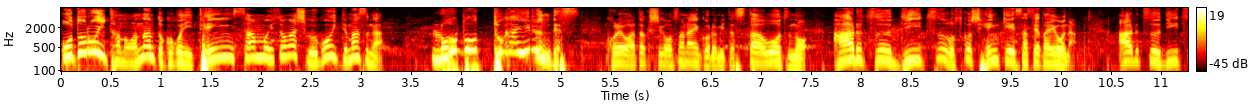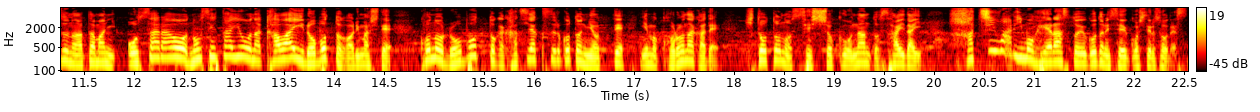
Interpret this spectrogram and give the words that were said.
驚いたのはなんとここに店員さんも忙しく動いてますがロボットがいるんです。これは私が幼い頃見た「スター・ウォーズ」の R2D2 を少し変形させたような R2D2 の頭にお皿を乗せたような可愛いロボットがおりましてこのロボットが活躍することによって今コロナ禍で人との接触をなんと最大8割も減らすということに成功しているそうです。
